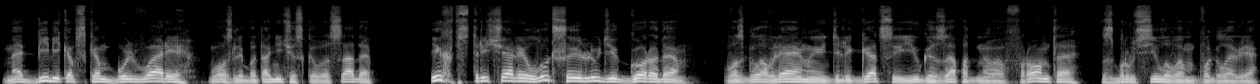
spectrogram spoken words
На Бибиковском бульваре возле ботанического сада их встречали лучшие люди города — возглавляемые делегацией Юго-Западного фронта с Брусиловым во главе.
